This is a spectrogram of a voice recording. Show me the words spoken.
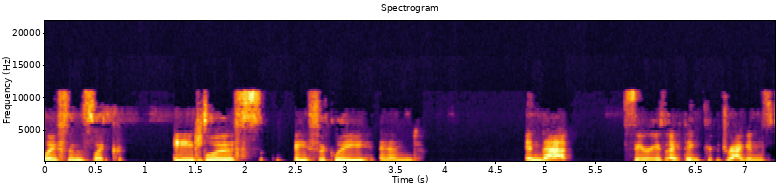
is like ageless basically and in that series I think dragons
